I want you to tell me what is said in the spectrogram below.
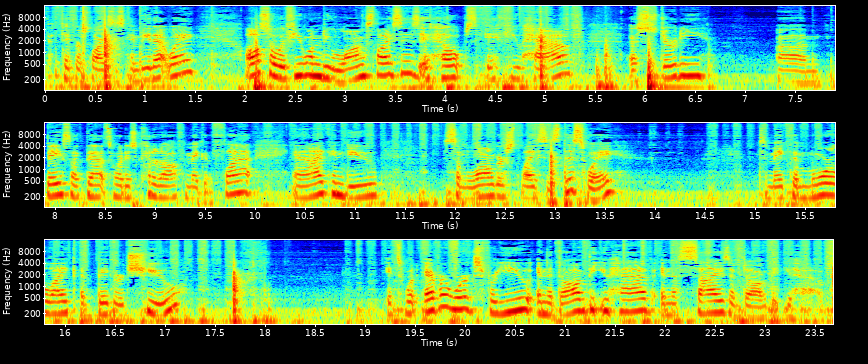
thicker slices can be that way. Also, if you want to do long slices, it helps if you have a sturdy um, base like that. So I just cut it off and make it flat. And I can do some longer slices this way to make them more like a bigger chew. It's whatever works for you and the dog that you have and the size of dog that you have.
